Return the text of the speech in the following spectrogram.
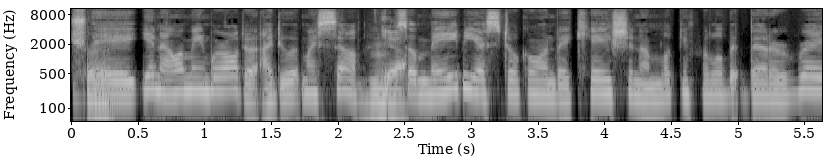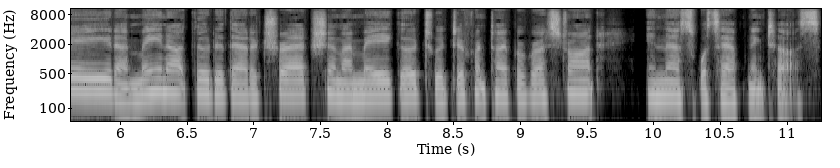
Sure. They, you know, I mean, we're all doing. It. I do it myself. Yeah. So maybe I still go on vacation. I'm looking for a little bit better rate. I may not go to that attraction. I may go to a different type of restaurant. And that's what's happening to us.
